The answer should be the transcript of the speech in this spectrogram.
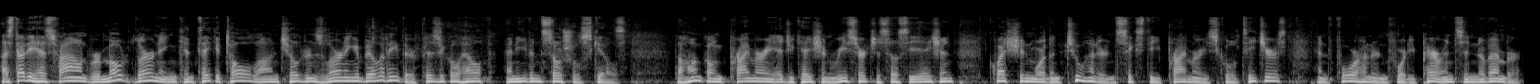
A study has found remote learning can take a toll on children's learning ability, their physical health, and even social skills. The Hong Kong Primary Education Research Association questioned more than 260 primary school teachers and 440 parents in November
